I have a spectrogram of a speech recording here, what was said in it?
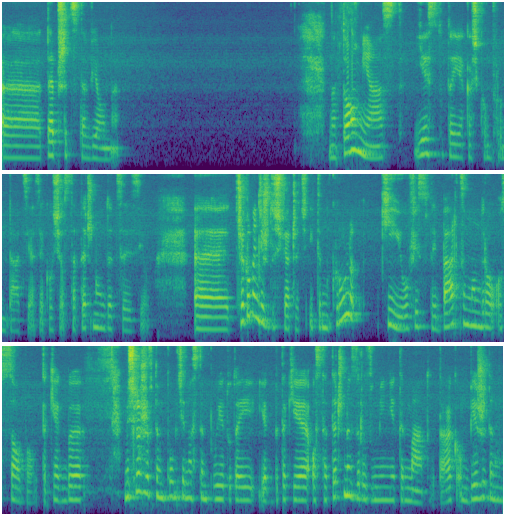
e, te przedstawione. Natomiast jest tutaj jakaś konfrontacja z jakąś ostateczną decyzją. E, czego będziesz doświadczać? I ten król kijów jest tutaj bardzo mądrą osobą. Tak jakby myślę, że w tym punkcie następuje tutaj jakby takie ostateczne zrozumienie tematu, tak? On bierze ten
